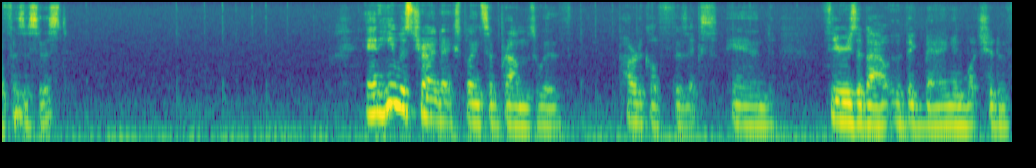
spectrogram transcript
physicist. And he was trying to explain some problems with particle physics and theories about the Big Bang and what should have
